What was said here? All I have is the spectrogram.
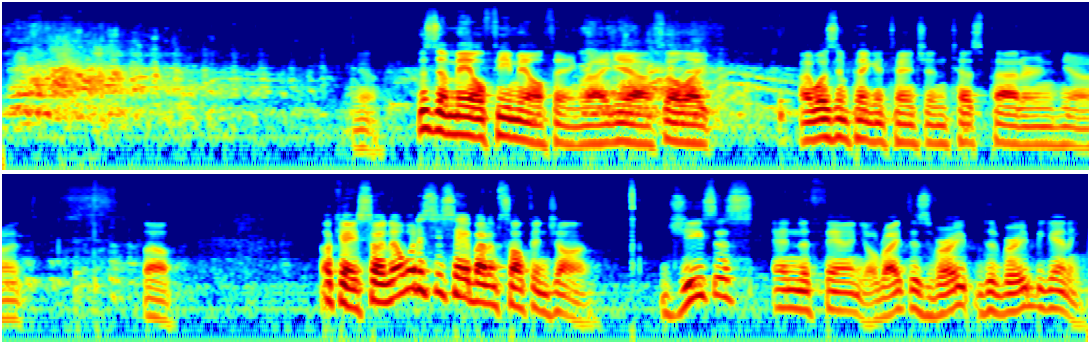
yeah. This is a male female thing, right? Yeah. So, like, I wasn't paying attention, test pattern, you know. So. Okay, so now what does he say about himself in John? Jesus and Nathaniel, right? This very the very beginning.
